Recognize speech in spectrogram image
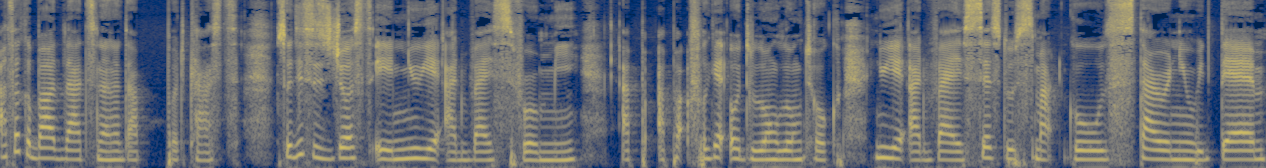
I'll talk about that in another podcast. So, this is just a new year advice from me. forget all the long, long talk. New year advice set those smart goals, start running with them,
